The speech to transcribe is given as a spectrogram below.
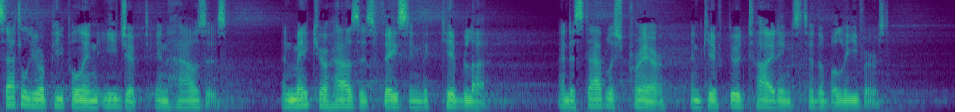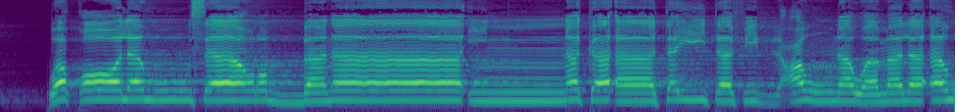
Settle your people in Egypt in houses, and make your houses facing the Qibla, and establish prayer and give good tidings to the believers. وقال موسى ربنا إنك آتيت فرعون وملأه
